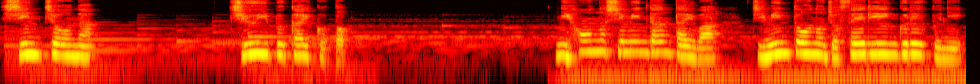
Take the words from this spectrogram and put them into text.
慎重な、注意深いこと。日本の市民団体は自民党の女性議員グループに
